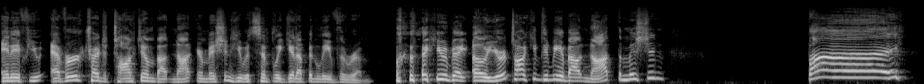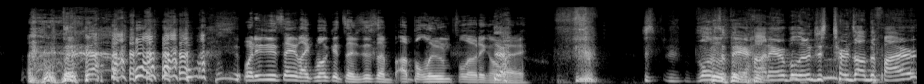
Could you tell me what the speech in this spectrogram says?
And if you ever tried to talk to him about not your mission, he would simply get up and leave the room. he would be like, "Oh, you're talking to me about not the mission? Bye." what did you say? Like Wilkinson, just a, a balloon floating away. just blows up the hot air balloon, just turns on the fire,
